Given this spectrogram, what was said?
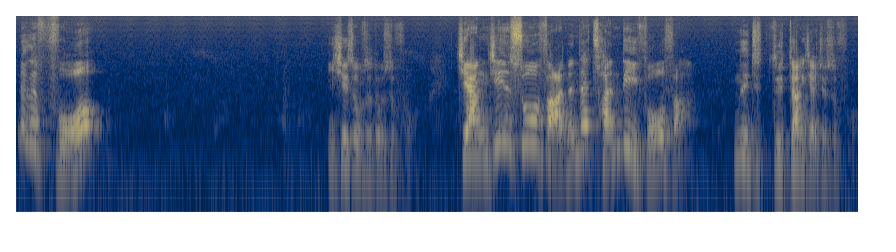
那个佛，一切众生都是佛，讲经说法，能他传递佛法，那就就当下就是佛。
